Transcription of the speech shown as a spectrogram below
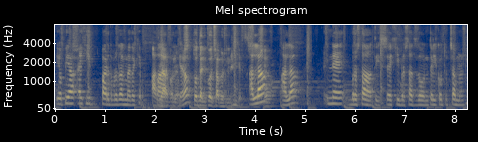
η οποία έχει πάρει το πρωτάθλημα εδώ και πάρα πολύ Αδιάφορο. καιρό. Το τελικό της Champions League σκέφτεσαι. Αλλά, αλλά είναι μπροστά της, έχει μπροστά της τον τελικό του Champions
